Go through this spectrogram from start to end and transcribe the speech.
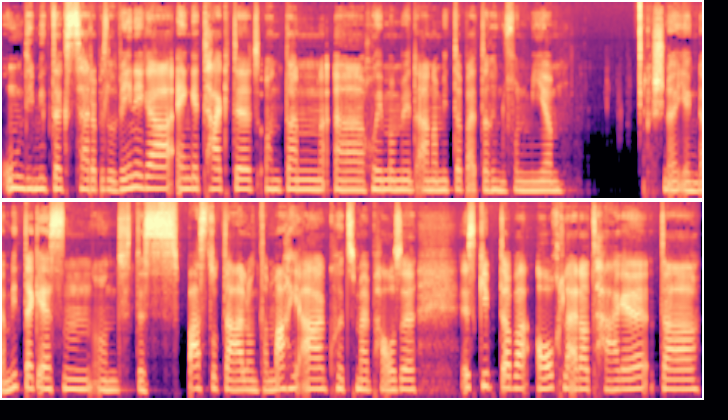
um die Mittagszeit ein bisschen weniger eingetaktet und dann äh, hole ich mit einer Mitarbeiterin von mir schnell irgendein Mittagessen und das passt total und dann mache ich auch kurz mal Pause. Es gibt aber auch leider Tage, da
